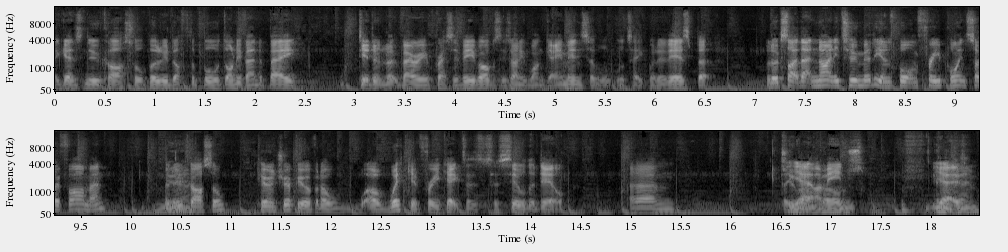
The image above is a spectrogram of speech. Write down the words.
against Newcastle, bullied off the ball. Donny van der Beek didn't look very impressive either. Obviously, it's only one game in, so we'll, we'll take what it is. But it looks like that 92 million's bought him three points so far, man, for Yeah. Newcastle. Kieran Trippier with a, a wicked free kick to, to seal the deal. Um, but Two yeah, I mean, yeah, the it's- game.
